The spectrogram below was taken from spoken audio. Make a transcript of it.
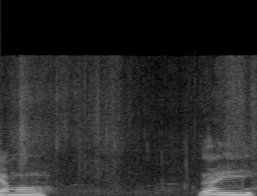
Andiamo. Dai.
